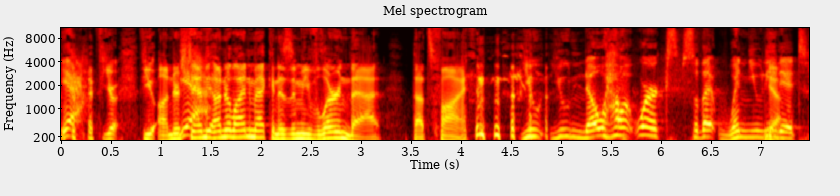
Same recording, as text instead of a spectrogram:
yeah, if you if you understand Yeah. the underlying mechanism, you've learned that. That's fine. you you know how it works, so that when you need it,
